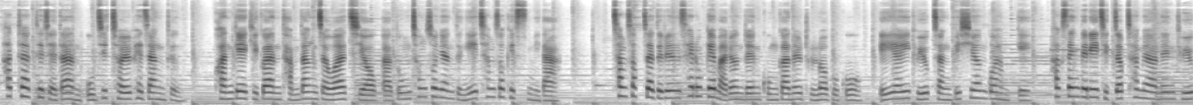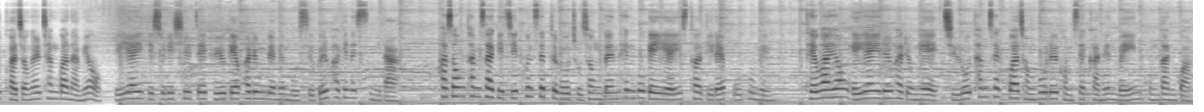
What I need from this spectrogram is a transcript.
하트하트 재단 오지철 회장 등 관계기관 담당자와 지역 아동 청소년 등이 참석했습니다. 참석자들은 새롭게 마련된 공간을 둘러보고 AI 교육 장비 시연과 함께 학생들이 직접 참여하는 교육 과정을 참관하며 AI 기술이 실제 교육에 활용되는 모습을 확인했습니다. 화성 탐사기지 콘셉트로 조성된 행복 AI 스터디랩 5호는 대화형 AI를 활용해 진로 탐색과 정보를 검색하는 메인 공간과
